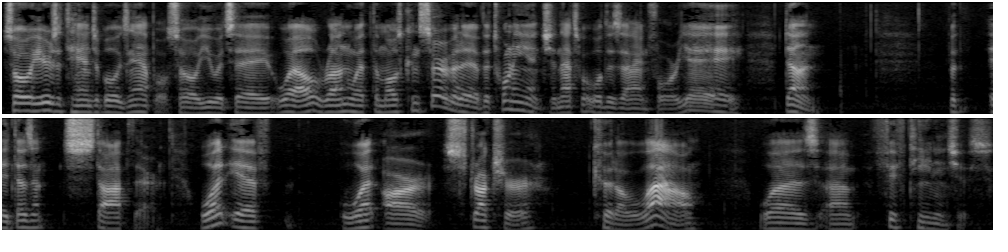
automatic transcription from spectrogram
so here's a tangible example. So you would say, well, run with the most conservative, the 20 inch, and that's what we'll design for. Yay, done. But it doesn't stop there. What if what our structure could allow was um, 15 inches.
